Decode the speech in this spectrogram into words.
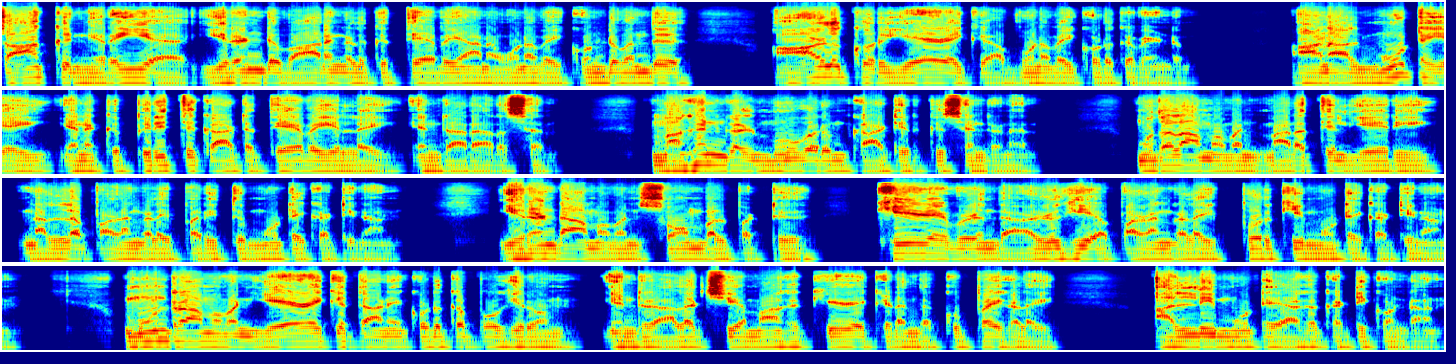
சாக்கு நிறைய இரண்டு வாரங்களுக்கு தேவையான உணவை கொண்டு வந்து ஆளுக்கு ஒரு ஏழைக்கு அவ்வுணவை கொடுக்க வேண்டும். ஆனால் மூட்டையை எனக்கு பிரித்து காட்ட தேவையில்லை என்றார் அரசர். மகன்கள் மூவரும் காட்டிற்கு சென்றனர். முதலாம் அவன் மரத்தில் ஏறி நல்ல பழங்களை பறித்து மூட்டை கட்டினான். இரண்டாம் அவன் சோம்பல் பட்டு கீழே விழுந்த அழுகிய பழங்களை பொறுக்கி மூட்டை கட்டினான். மூன்றாம் அவன் ஏழைக்குத்தானே கொடுக்கப் போகிறோம் என்று அலட்சியமாக கீழே கிடந்த குப்பைகளை அள்ளி மூட்டையாக கட்டிக்கொண்டான்.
